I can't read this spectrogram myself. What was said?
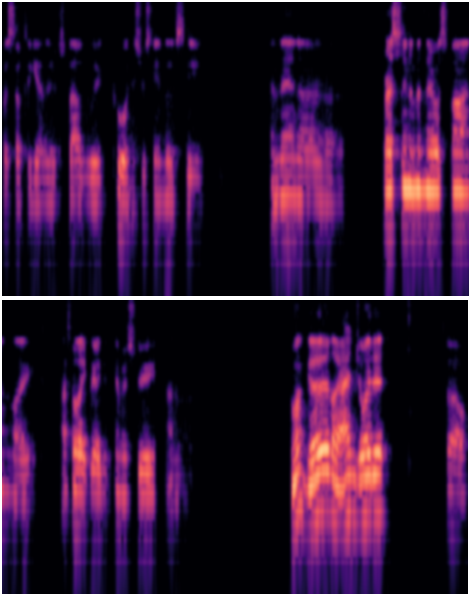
put stuff together. So that was really cool and interesting to see. And then uh, wrestling him in there was fun. Like I felt like we had good chemistry. Uh, it went good. Like I enjoyed it. So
